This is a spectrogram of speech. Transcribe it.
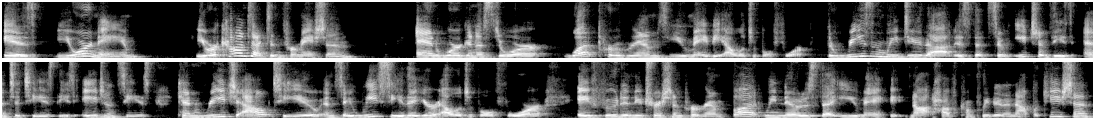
is your name, your contact information, and we're going to store what programs you may be eligible for. The reason we do that is that so each of these entities, these agencies, can reach out to you and say, We see that you're eligible for a food and nutrition program, but we notice that you may not have completed an application.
